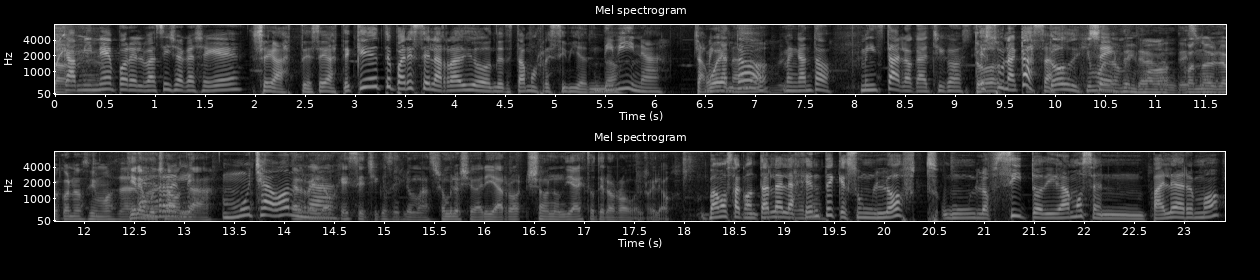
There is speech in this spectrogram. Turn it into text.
caminé por el vasillo acá llegué. Llegaste, llegaste. ¿Qué te parece la radio donde te estamos recibiendo? Divina. Está me buena, encantó, ¿no? me encantó. Me instalo acá, chicos. Es una casa. Todos dijimos Sí. lo mismo cuando eso. lo conocimos. Tiene mucha onda. Mucha El onda. reloj ese, chicos, es lo más. Yo me lo llevaría. John, un día esto te lo robo, el reloj. Vamos a contarle a la gente que es un loft, un loftcito, digamos, en Palermo,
